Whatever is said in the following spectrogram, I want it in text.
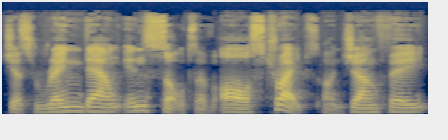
just rained down insults of all stripes on Zhang Fei.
